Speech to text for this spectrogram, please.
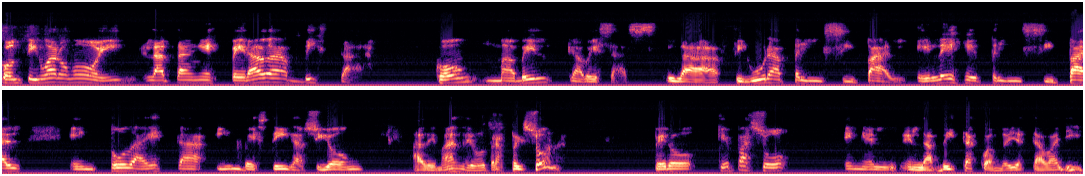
continuaron hoy, la tan esperada vista con Mabel Cabezas, la figura principal, el eje principal en toda esta investigación, además de otras personas. Pero, ¿qué pasó en, el, en las vistas cuando ella estaba allí?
